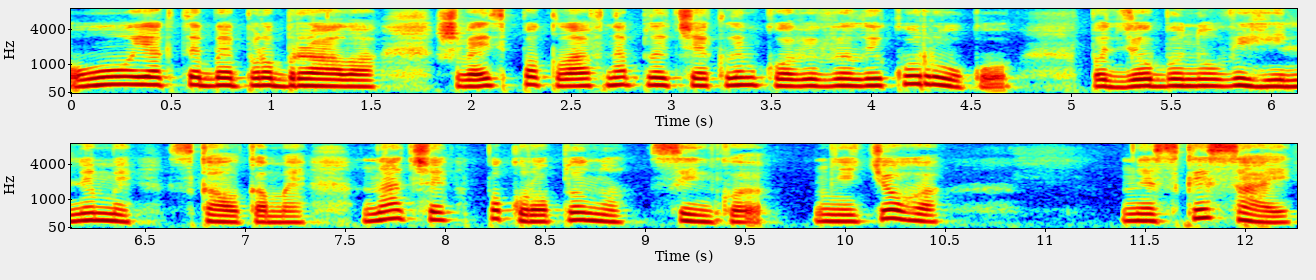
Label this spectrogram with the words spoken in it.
О, як тебе пробрало. Швець поклав на плече Климкові велику руку, подзьобану вигільними скалками, наче покроплену синькою. Нічого не скисай,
